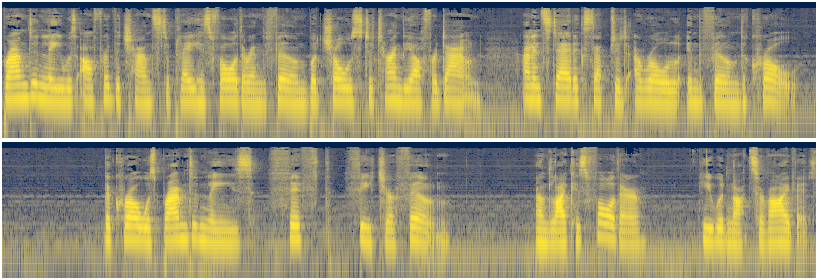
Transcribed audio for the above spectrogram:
Brandon Lee was offered the chance to play his father in the film but chose to turn the offer down and instead accepted a role in the film The Crow. The Crow was Brandon Lee's fifth feature film, and like his father, he would not survive it.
